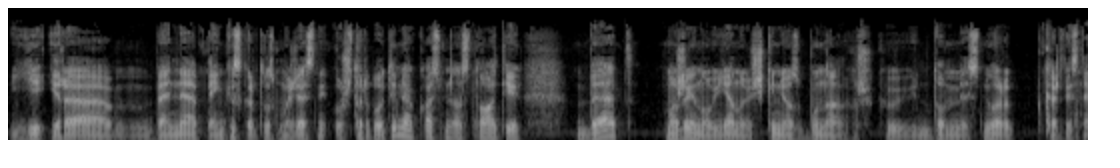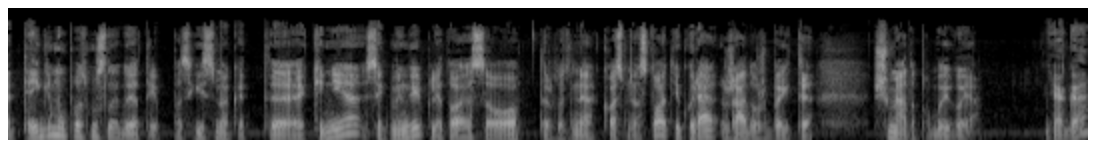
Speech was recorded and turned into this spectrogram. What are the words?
Ji yra bene penkis kartus mažesnė už tarptautinę kosminę stotį bet mažai naujienų iš kinijos būna kažkokių įdomesnių ar kartais net teigiamų pas mus laidoje. Tai pasakysime kad e, kinija sėkmingai plėtoja savo tarptautinę kosminę stotį kurią žada užbaigti šių metų pabaigoje. Jėga?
